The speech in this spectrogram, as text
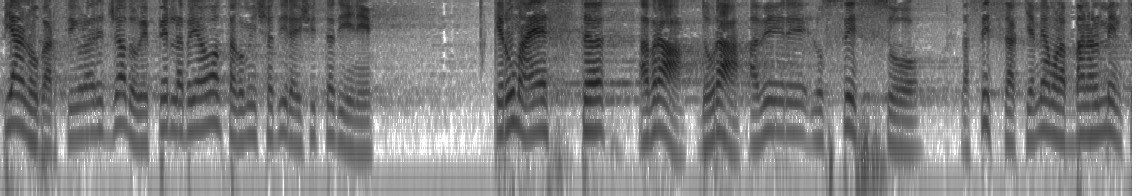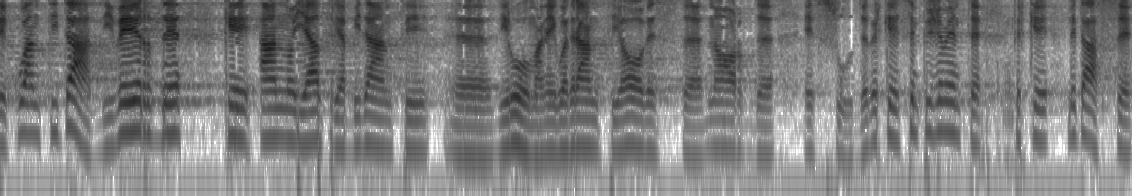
piano particolareggiato che per la prima volta comincia a dire ai cittadini che Roma Est avrà, dovrà avere stesso, la stessa, chiamiamola banalmente, quantità di verde che hanno gli altri abitanti eh, di Roma nei quadranti ovest, nord e sud, perché semplicemente perché le tasse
